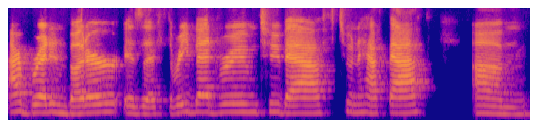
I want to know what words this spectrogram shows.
Our bread and butter is a three bedroom, two bath, two and a half bath um,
